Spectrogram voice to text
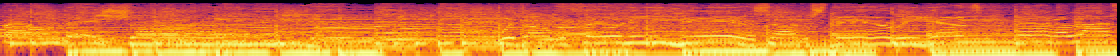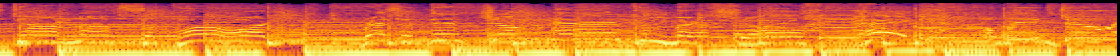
foundation. With over 30 years of experience and a lifetime of support, residential and commercial. Hey, we do it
